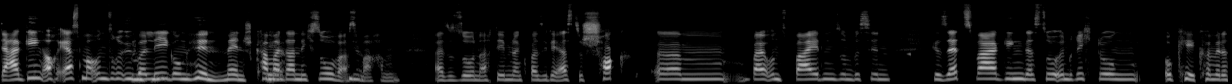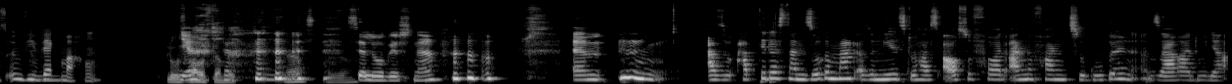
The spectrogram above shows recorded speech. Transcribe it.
da ging auch erstmal unsere Überlegung hin, Mensch, kann man Mhm. Ja. da nicht sowas Ja. machen? Also so, nachdem dann quasi der erste Schock ähm, bei uns beiden so ein bisschen gesetzt war, ging das so in Richtung, okay, können wir das irgendwie Mhm. wegmachen? Bloß Ja, raus damit. Ne? ist, Also. ist ja logisch, ne? ähm, also habt ihr das dann so gemacht? Also Nils, du hast auch sofort angefangen zu googeln, Sarah, du ja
